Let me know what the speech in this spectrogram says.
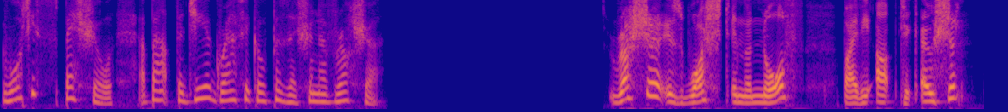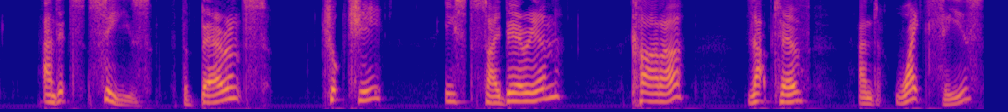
What is special about the geographical position of Russia? Russia is washed in the north by the Arctic Ocean and its seas, the Barents, Chukchi, East Siberian, Kara, Laptev, and White Seas,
